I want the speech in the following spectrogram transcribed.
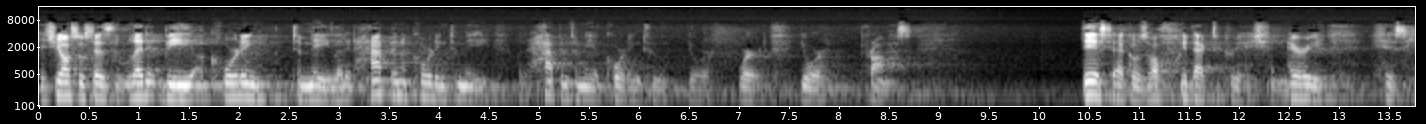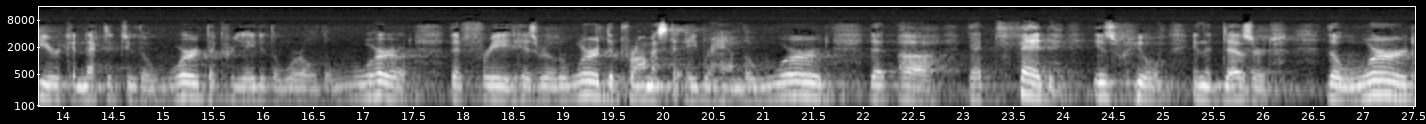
and she also says, Let it be according to me. Let it happen according to me. Let it happen to me according to your word, your promise. This echoes all the way back to creation. Mary is here connected to the word that created the world, the word that freed Israel, the word that promised to Abraham, the word that, uh, that fed Israel in the desert, the word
